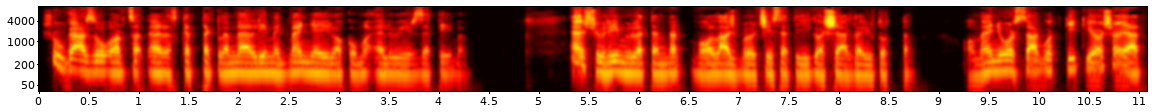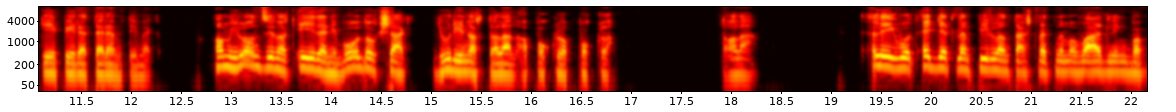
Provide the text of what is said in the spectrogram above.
Sugárzó arcát ereszkedtek le mellém egy mennyei lakoma előérzetében. Első rémületemben vallásbölcsészeti igazságra jutottam. A mennyországot kiki a saját képére teremti meg. Ami Lonzinak édeni boldogság, Gyurinak talán a poklop-pokla. Talán. Elég volt egyetlen pillantást vetnem a Wildlingba,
